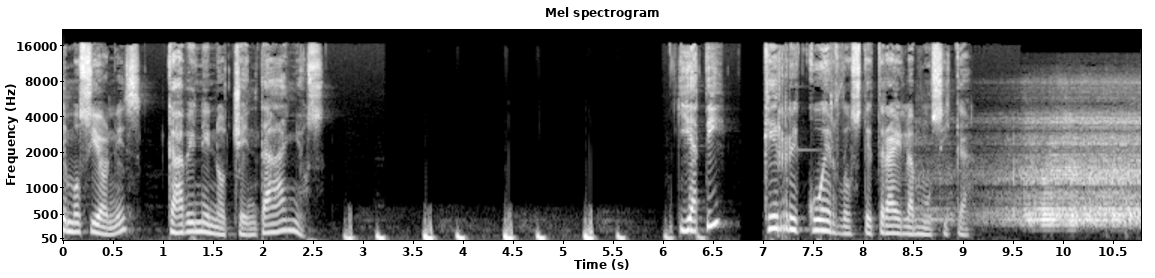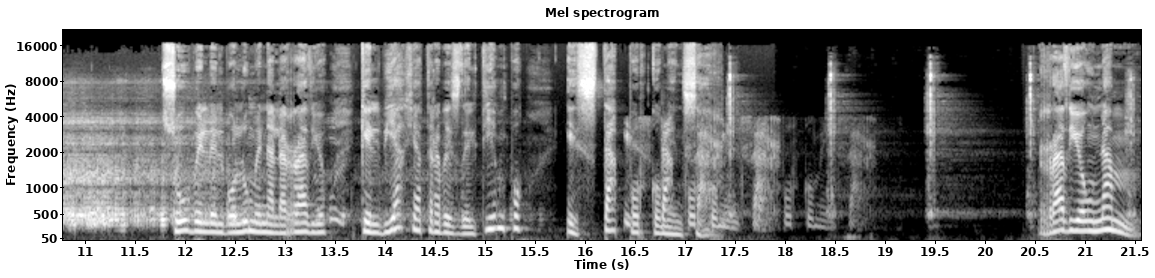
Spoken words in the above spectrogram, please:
emociones caben en 80 años? ¿Y a ti qué recuerdos te trae la música? Súbele el volumen a la radio, que el viaje a través del tiempo está por comenzar. Radio UNAM,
